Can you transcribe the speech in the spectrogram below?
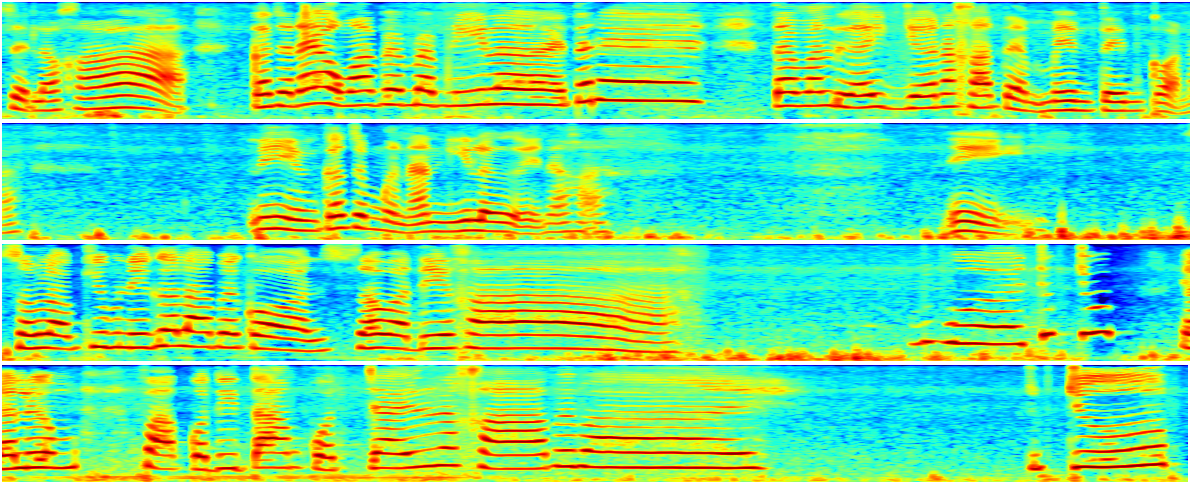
เสร็จแล้วค่ะ ก็จะได้ออกมาเป็นแบบนี้เลยแตะเดแต่มันเหลืออีกเยอะนะคะ แต่เมมเต็มก่อนนะ นี่มันก็จะเหมือนอันนี้เลยนะคะ นี่สำหรับคลิปนี้ก็ลาไปก่อน สวัสดีค่ะบ๊ายบายจุ๊บจุ๊บอย่าลืมฝากกดติดตามกดใจด้วยนะคะ บ๊ายบาย จุ๊บจุ๊บ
